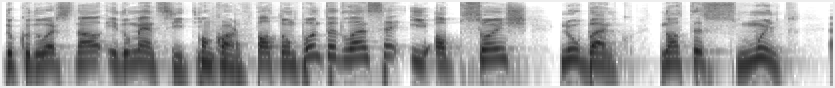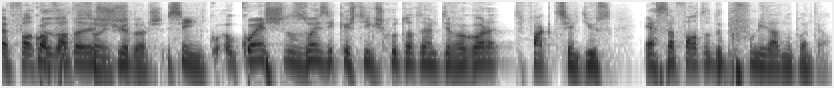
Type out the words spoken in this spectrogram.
do que o do Arsenal e do Man City. Concordo. Faltam ponta de lança e opções no banco. Nota-se muito a falta com a de falta opções. destes jogadores. Sim, co- com estas lesões e castigos que o Tottenham teve agora, de facto sentiu-se essa falta de profundidade no plantel.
